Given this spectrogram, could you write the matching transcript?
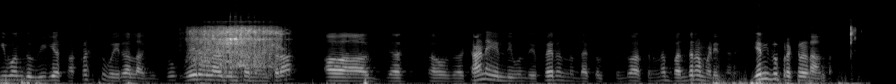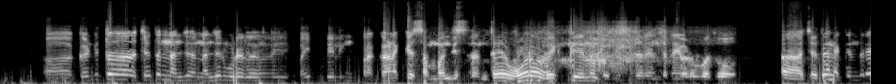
ಈ ಒಂದು ವಿಡಿಯೋ ಸಾಕಷ್ಟು ವೈರಲ್ ಆಗಿತ್ತು. ವೈರಲ್ ಆದಂತ ನಂತರ ಠಾಣೆಯಲ್ಲಿ ಒಂದು ಎಫ್ಐಆರ್ ಅನ್ನು ದಾಖಲಿಸಿಕೊಂಡು ಆತನನ್ನ ಬಂಧನ ಮಾಡಿದ್ದಾರೆ. ಏನಿದು ಪ್ರಕರಣ ಅಂತ? ಖಂಡಿತ ಚೇತನ್ ನಂಜ ನಂಜನಗೂಡಿನಲ್ಲಿ ಬೈಕ್ ಡೀಲಿಂಗ್ ಪ್ರಕರಣಕ್ಕೆ ಸಂಬಂಧಿಸಿದಂತೆ ಓರ್ವ ವ್ಯಕ್ತಿಯನ್ನು ಬಂಧಿಸಿದ್ದಾರೆ ಅಂತಾನೆ ಹೇಳ್ಬೋದು. ಆ, ಚೇತನ್, ಯಾಕಂದ್ರೆ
